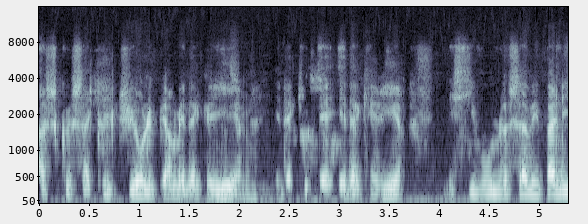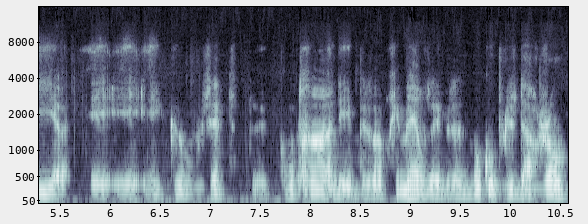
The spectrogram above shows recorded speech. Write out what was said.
à ce que sa culture lui permet d'accueillir et d'acquérir. Et si vous ne savez pas lire et, que vous êtes contraint à des besoins primaires, vous avez besoin de beaucoup plus d'argent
